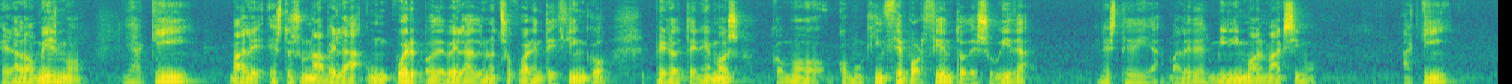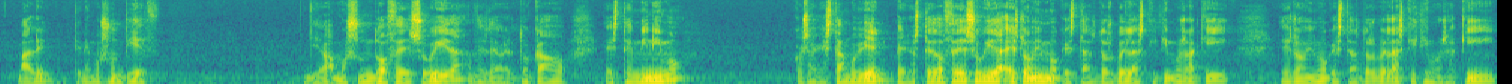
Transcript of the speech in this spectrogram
era lo mismo. Y aquí, ¿vale? Esto es una vela, un cuerpo de vela de un 8.45, pero tenemos como, como un 15% de subida en este día, ¿vale? Del mínimo al máximo. Aquí, ¿vale? Tenemos un 10. Llevamos un 12 de subida desde haber tocado este mínimo, cosa que está muy bien, pero este 12 de subida es lo mismo que estas dos velas que hicimos aquí, es lo mismo que estas dos velas que hicimos aquí,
